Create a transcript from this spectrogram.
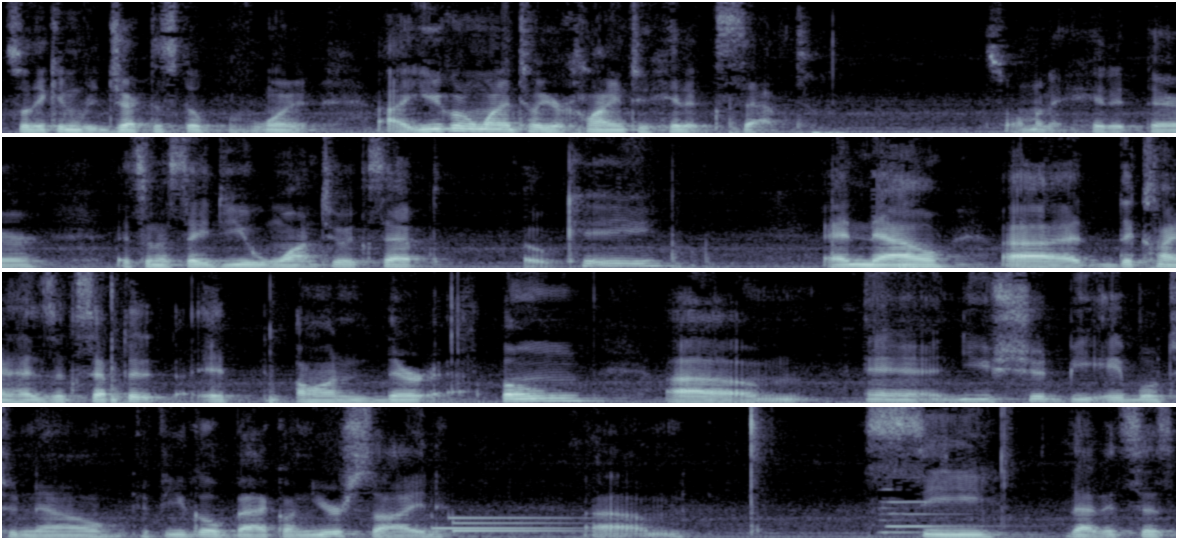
So they can reject the scope of appointment. Uh, you're going to want to tell your client to hit accept. So I'm going to hit it there. It's going to say, do you want to accept? Okay. And now uh, the client has accepted it on their phone. Um, and you should be able to now, if you go back on your side, um, see that it says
